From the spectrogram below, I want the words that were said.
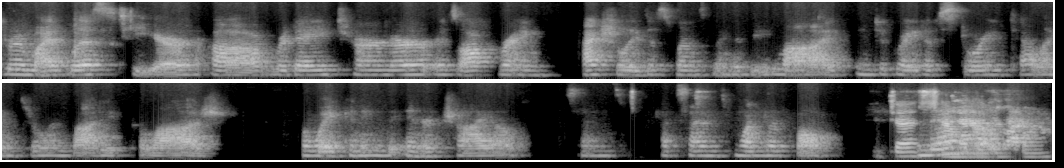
through my list here. Uh, Renee Turner is offering, actually this one's going to be live, integrative storytelling through embodied collage, awakening the inner child. Sounds, that sounds wonderful. It does sound wonderful.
